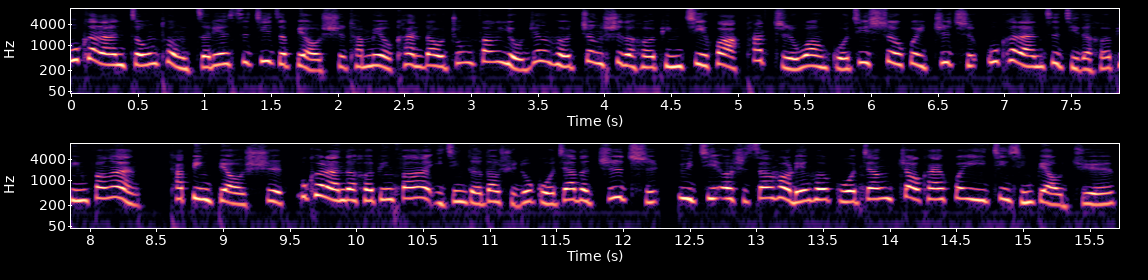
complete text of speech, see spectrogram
乌克兰总统泽连斯基则表示，他没有看到中方有任何正式的和平计划，他指望国际社会支持乌克兰自己的和平方案。他并表示，乌克兰的和平方案已经得到许多国家的支持，预计二十三号联合国将召开会议进行表决。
